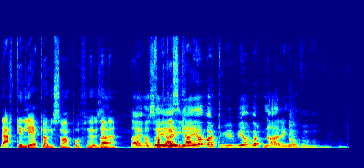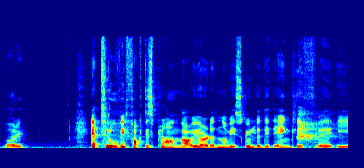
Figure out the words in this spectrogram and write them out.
Det er ikke en lek jeg har lyst til å være med på. Nei, nei, altså jeg, jeg har vært, vi, vi har vært nære en gang. Var ikke jeg tror vi faktisk planla å gjøre det når vi skulle dit egentlig eh, i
